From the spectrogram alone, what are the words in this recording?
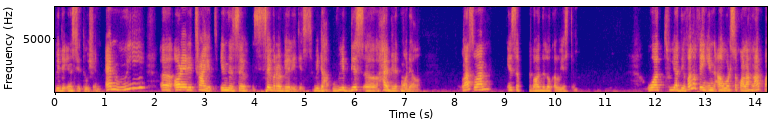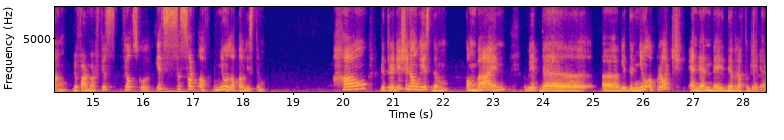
with the institution. And we uh, already tried it in the se several villages with with this uh, hybrid model. Last one is about the local wisdom. What we are developing in our sekolah lapang the farmer field school is a sort of new local wisdom. How the traditional wisdom combined with the uh, with the new approach and then they develop together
